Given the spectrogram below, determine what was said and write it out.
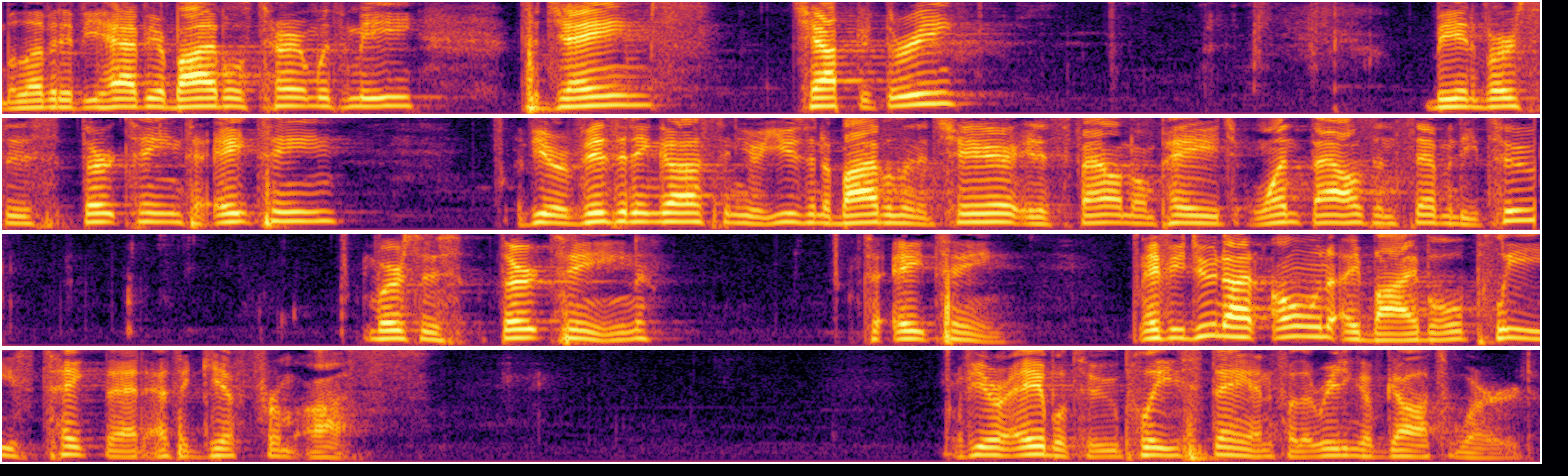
Beloved, if you have your Bibles, turn with me to James chapter 3, be in verses 13 to 18. If you're visiting us and you're using a Bible in a chair, it is found on page 1072, verses 13 to 18. If you do not own a Bible, please take that as a gift from us. If you are able to, please stand for the reading of God's Word.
